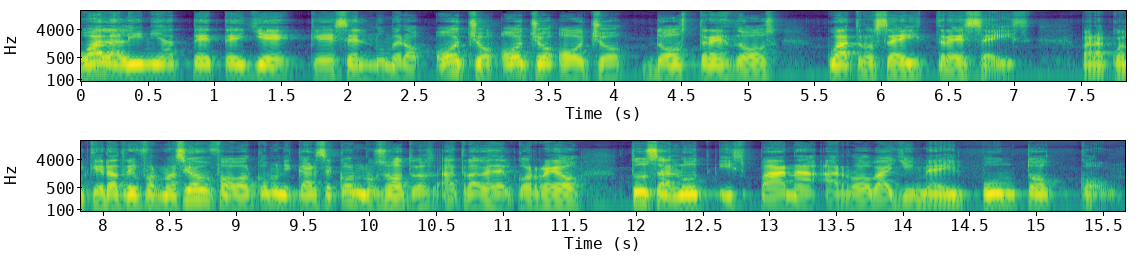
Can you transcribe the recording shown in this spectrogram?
o a la línea TTY que es el número 888-232-4636. Para cualquier otra información, favor comunicarse con nosotros a través del correo tusaludhispana.gmail.com.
